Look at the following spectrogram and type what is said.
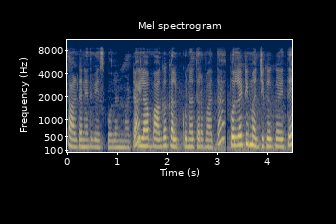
సాల్ట్ అనేది వేసుకోవాలన్నమాట. ఇలా బాగా కలుపుకున్న తర్వాత పొల్లటి మజ్జిగకు అయితే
